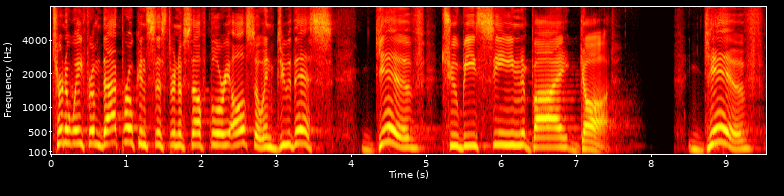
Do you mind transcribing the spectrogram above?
Turn away from that broken cistern of self glory also and do this give to be seen by God. Give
